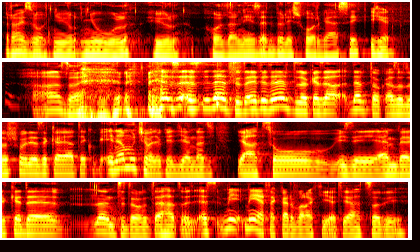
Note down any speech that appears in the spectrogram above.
rajzolt nyúl, nyúl ül oldalnézetből, és horgászik. Igen. Az a... ez, ez, nem, tudom, nem, tudok ez a, nem tudok azonosulni ezek a játékok. Én nem úgy vagyok egy ilyen nagy játszó izé, emberke, de nem tudom, tehát hogy ez, mi, miért akar valaki ilyet játszani?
